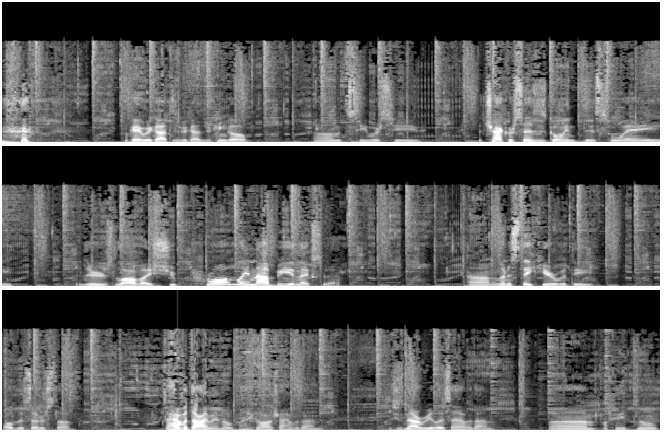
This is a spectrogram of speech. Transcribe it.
okay, we got this, we got this. We can go. Um, let's see, let's see. The tracker says it's going this way. There's lava. I should probably not be next to that. Um, I'm gonna stay here with the all this other stuff. I have a diamond. Oh my gosh, I have a diamond. I just now realized I have a diamond. Um, okay, don't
